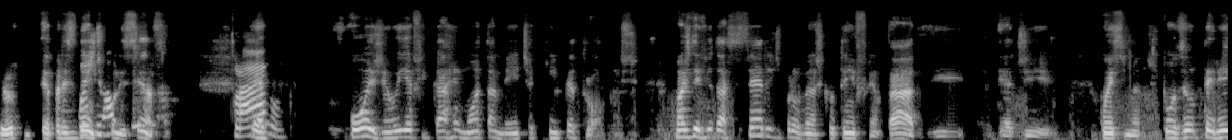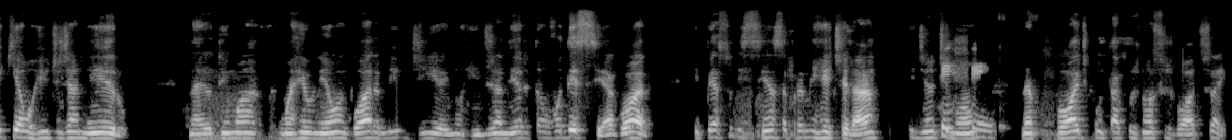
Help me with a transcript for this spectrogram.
eu, eu, presidente, com licença. Claro. É, hoje eu ia ficar remotamente aqui em Petrópolis, mas devido à série de problemas que eu tenho enfrentado, e é de conhecimento de todos, eu terei que ir ao Rio de Janeiro. Né? Eu tenho uma, uma reunião agora, meio-dia, no Rio de Janeiro, então eu vou descer agora e peço licença para me retirar e, de antemão, né, pode contar com os nossos votos aí.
